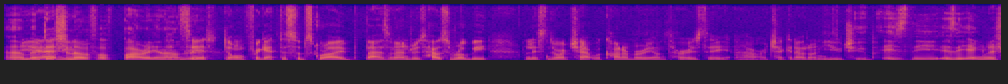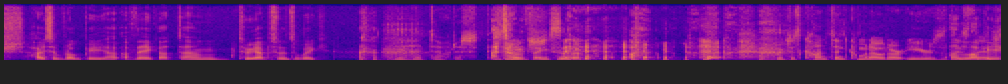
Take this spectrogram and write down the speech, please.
um, Yeah, edition of, of Barry and that's Andrew. it. Don't forget to subscribe, Baz and Andrew's House of Rugby, and listen to our chat with Conor Murray on Thursday, uh, or check it out on YouTube. Is the is the English House of Rugby have they got um, two episodes a week? Yeah, I doubt it. I don't stage. think so. We're just content coming out our ears at this Unlucky stage.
